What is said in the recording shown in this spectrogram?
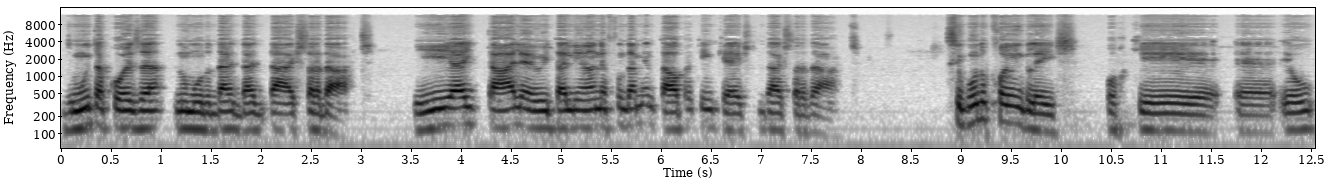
de muita coisa no mundo da, da, da história da arte. E a Itália, o italiano é fundamental para quem quer estudar a história da arte. Segundo foi o inglês, porque é, eu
